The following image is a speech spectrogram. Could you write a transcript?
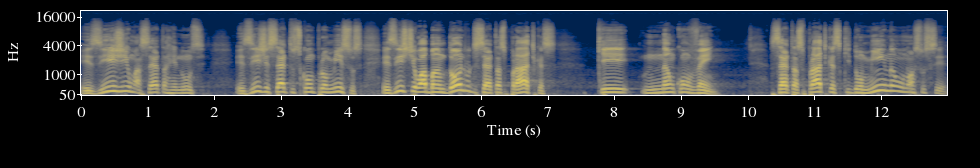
exige uma certa renúncia, exige certos compromissos, existe o abandono de certas práticas que não convém, certas práticas que dominam o nosso ser.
